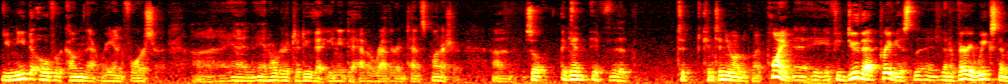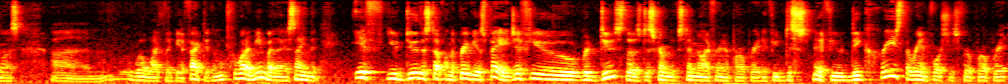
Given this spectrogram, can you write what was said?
You need to overcome that reinforcer. Uh, and in order to do that, you need to have a rather intense punisher. Uh, so again, if the, to continue on with my point, uh, if you do that previous, then a very weak stimulus um, will likely be effective. And what I mean by that is saying that if you do the stuff on the previous page, if you reduce those discriminative stimuli for inappropriate, if you if you decrease the reinforcers for appropriate,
